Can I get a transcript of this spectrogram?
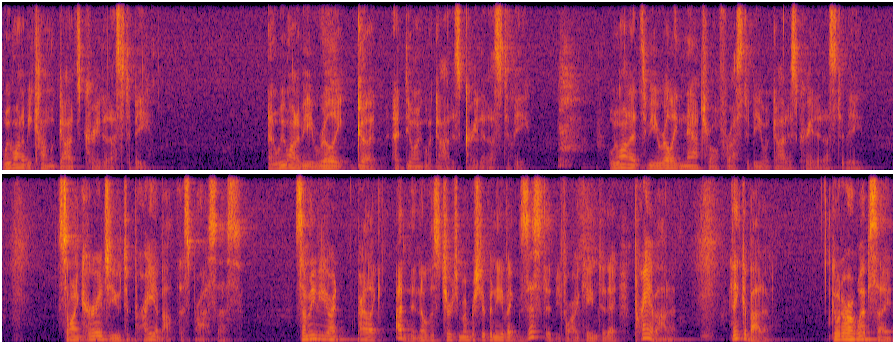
We want to become what God's created us to be. And we want to be really good at doing what God has created us to be. We want it to be really natural for us to be what God has created us to be. So I encourage you to pray about this process. Some of you are probably like, I didn't know this church membership even existed before I came today. Pray about it. Think about it. Go to our website.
